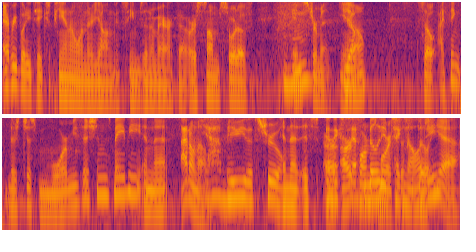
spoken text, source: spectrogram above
everybody takes piano when they're young it seems in america or some sort of instrument you Mm-hmm. Yep. know so i think there's just more musicians maybe and that i don't know yeah, maybe that's true. and that it's And our the art form's accessibility more of technology? accessibility. yeah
